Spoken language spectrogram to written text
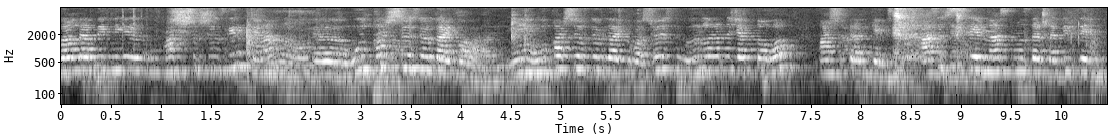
балдарды эмнеге машыктырышыбыз керек жана уйкаш сөздөрдү айтууга уйкаш сөздөрдү айтууга сөз ырларды жаттоого машыктырат экенбиз азыр сиздердин астыңыздарда бирден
